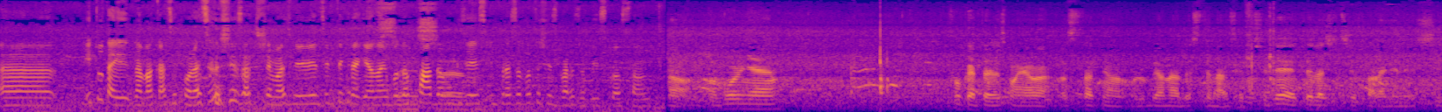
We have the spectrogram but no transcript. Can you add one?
E, I tutaj na wakacje polecam się zatrzymać mniej więcej w tych regionach, bo do Padą, gdzie jest impreza, bo też jest bardzo blisko stąd. No, ogólnie Phuket to jest moja ostatnio ulubiona destynacja. Tu się dzieje tyle, że się wcale nie mieści.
